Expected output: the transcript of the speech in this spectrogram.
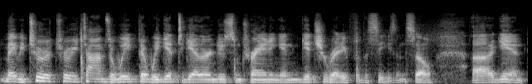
maybe two or three times a week that we get together and do some training and get you ready for the season. So uh, again,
